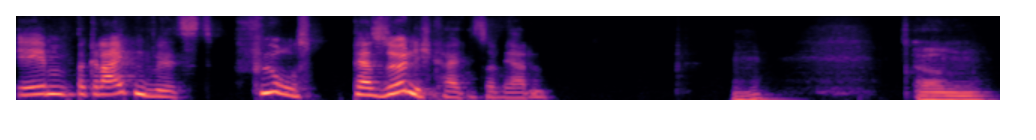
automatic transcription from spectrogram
eben begleiten willst, Führungspersönlichkeiten zu werden? Mhm. Ähm,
